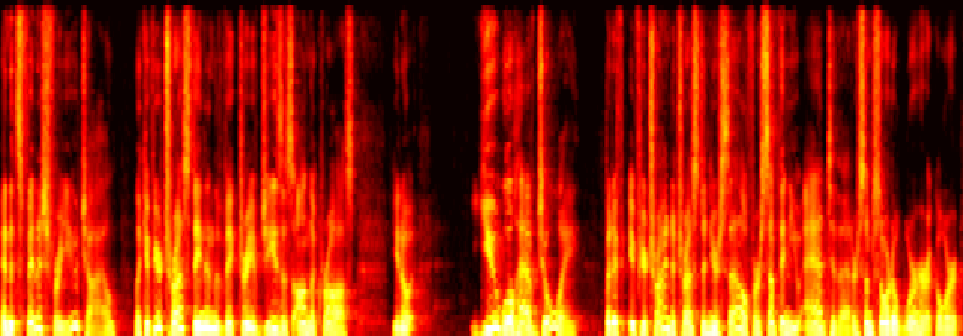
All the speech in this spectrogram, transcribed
And it's finished for you, child. Like, if you're trusting in the victory of Jesus on the cross, you know, you will have joy. But if, if you're trying to trust in yourself or something you add to that or some sort of work or,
